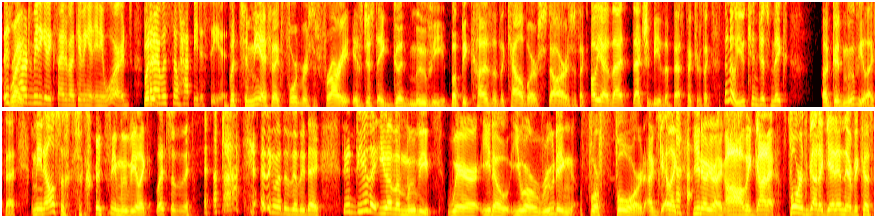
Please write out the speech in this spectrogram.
It's Right. hard for me to get excited about giving it any awards, but, But it- I was so happy to see it. But to me, I feel like Ford versus Ferrari is just a good movie. But because of the caliber of stars, it's like, oh yeah, that that should be the best picture. It's like, no, no, you can just make a good movie like that. I mean, also it's a crazy movie. Like, let's just. I think about this the other day. The idea that you have a movie where you know you are rooting for Ford, again, like you know, you're like, oh, we gotta Ford's got to get in there because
